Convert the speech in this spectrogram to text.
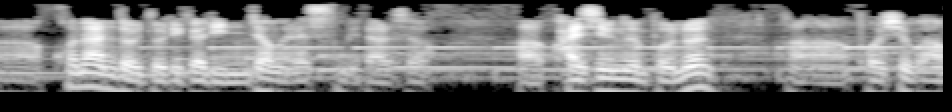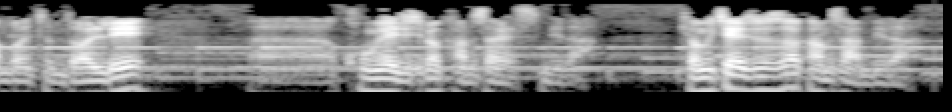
어, 코난 도일도 이걸 인정을 했습니다. 그래서 어, 관심 있는 분은 어, 보시고 한번 좀 널리 어, 공유해 주시면 감사하겠습니다. 경청해 주셔서 감사합니다.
